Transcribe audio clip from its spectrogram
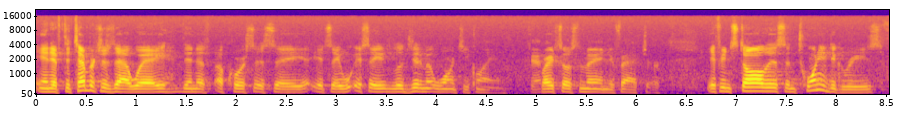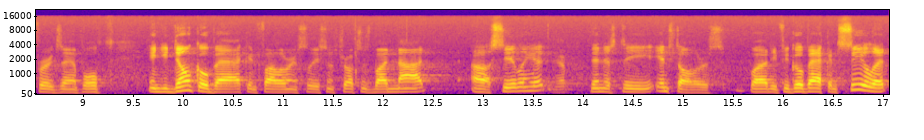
And if the temperature is that way, then of of course it's a, it's a, it's a legitimate warranty claim, Okay. right? So it's the manufacturer. If you install this in 20 degrees, for example, and you don't go back and follow our installation instructions by not uh, sealing it, Yep. then it's the installers. But if you go back and seal it,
